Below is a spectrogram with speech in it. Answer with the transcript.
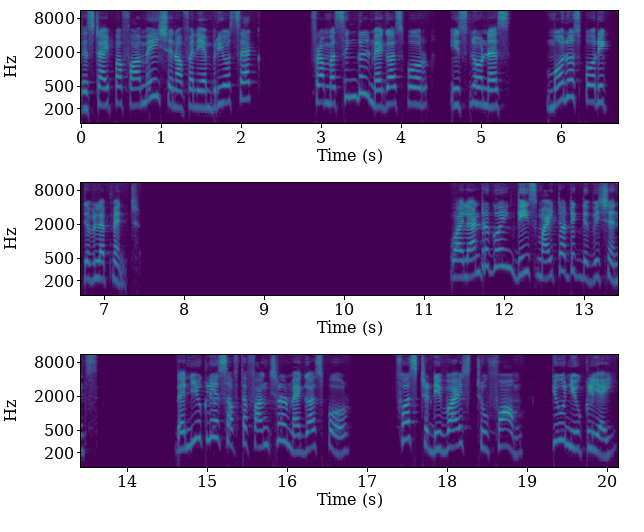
This type of formation of an embryo sac from a single megaspore is known as monosporic development. While undergoing these mitotic divisions, the nucleus of the functional megaspore first divides to form two nuclei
